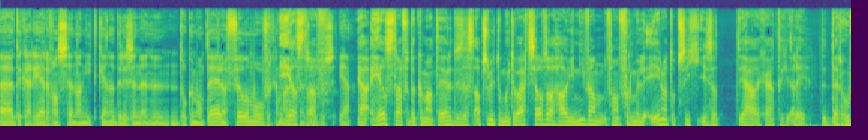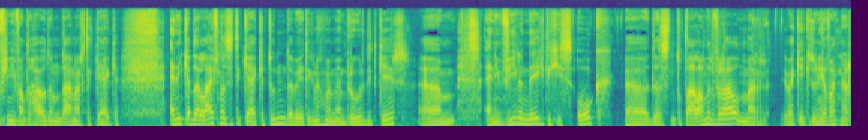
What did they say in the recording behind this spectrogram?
uh, de carrière van Senna niet kennen. Er is een, een documentaire, een film over gemaakt. Heel straf. Dus, ja. ja, heel straffe documentaire. Dus dat is absoluut de moeite waard. Zelfs al hou je niet van, van Formule 1, want op zich is dat ja, gaat, allez, daar hoef je niet van te houden om daar naar te kijken. En ik heb daar live naar zitten kijken toen, dat weet ik nog, met mijn broer dit keer. Um, en in 94 is ook, uh, dat is een totaal ander verhaal, maar wij keken toen heel vaak naar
